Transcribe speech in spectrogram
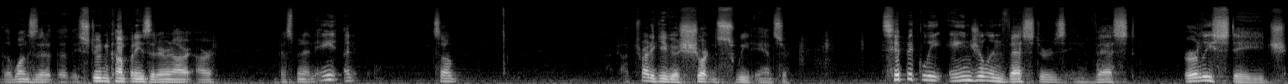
the ones that, the, the student companies that are in our, our investment, and, and so I'll try to give you a short and sweet answer. Typically, angel investors invest early stage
